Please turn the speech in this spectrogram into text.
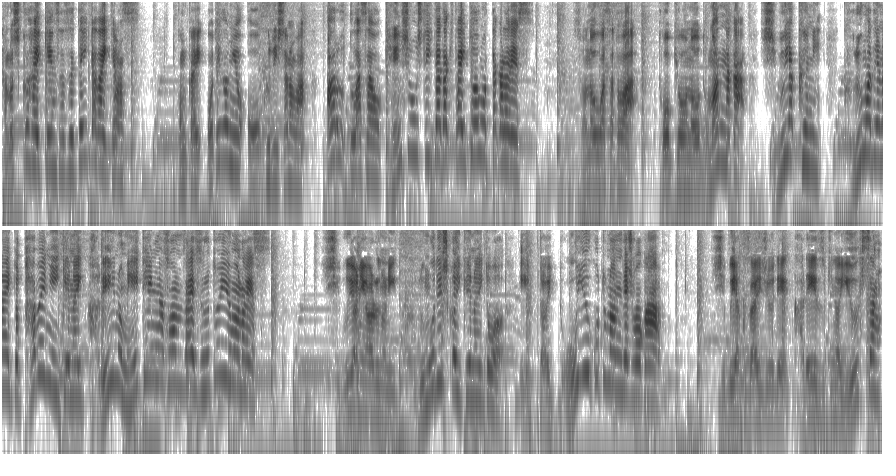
楽しく拝見させていただいてます。今回お手紙をお送りしたのはある噂を検証していただきたいと思ったからです。その噂とは東京のど真ん中渋谷区に車でないと食べに行けないカレーの名店が存在するというものです。渋谷にあるのに車でしか行けないとは一体どういうことなんでしょうか？渋谷区在住でカレー好きのゆうきさん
